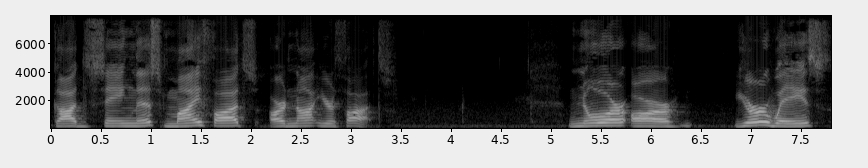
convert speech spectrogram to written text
God's saying this, My thoughts are not your thoughts, nor are your ways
